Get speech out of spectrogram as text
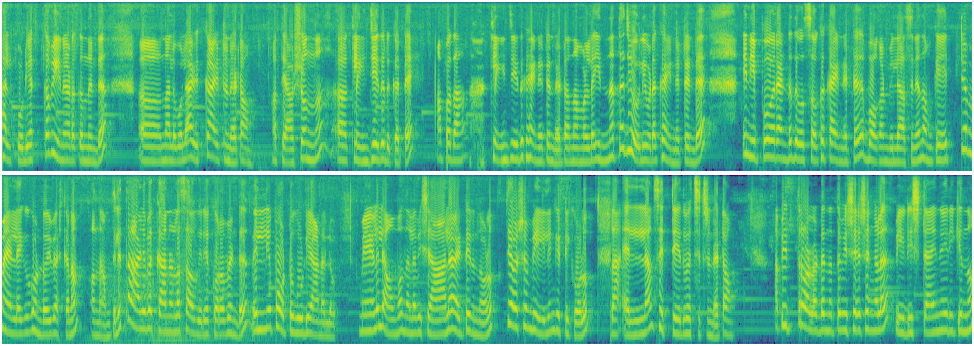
കൽപ്പൊടിയൊക്കെ വീണ് കിടക്കുന്നുണ്ട്. നല്ലപോലെ അഴുക്കായിട്ടുണ്ട് കേട്ടോ. അത്യാവശ്യം ഒന്ന് ക്ലീൻ ചെയ്തെടുക്കട്ടെ. അപ്പോൾ അതാ ക്ലീൻ ചെയ്ത് കഴിഞ്ഞിട്ടുണ്ട് കേട്ടോ. നമ്മളുടെ ഇന്നത്തെ ജോലി ഇവിടെ കഴിഞ്ഞിട്ടുണ്ട്. ഇനിയിപ്പോൾ രണ്ട് ദിവസമൊക്കെ കഴിഞ്ഞിട്ട് ബോഗൺ വിലാസിനെ നമുക്ക് ഏറ്റവും മേളിലേക്ക് കൊണ്ടുപോയി വെക്കണം. ഒന്നാമത്തിൽ താഴെ വെക്കാനുള്ള സൗകര്യക്കുറവുണ്ട്. വലിയ പോട്ട് കൂടിയാണല്ലോ. മേളിലാവുമ്പോൾ നല്ല വിശാലമായിട്ട് ഇരുന്നോളും. അത്യാവശ്യം വെയിലും കിട്ടിക്കോളും. ദാ എല്ലാം സെറ്റ് ചെയ്ത് വെച്ചിട്ടുണ്ട് കേട്ടോ. അപ്പോൾ ഇത്ര ഉള്ളത് ഇന്നത്തെ വിശേഷങ്ങൾ വീഡിയോ ഇഷ്ടമായി ഇരിക്കുന്നു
